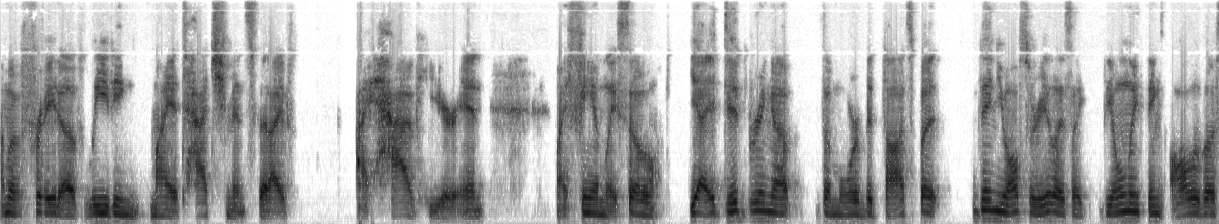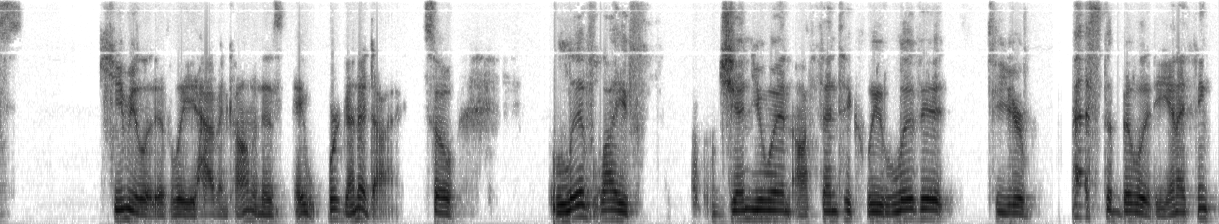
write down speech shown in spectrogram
I'm afraid of leaving my attachments that I've I have here and my family. So yeah, it did bring up the morbid thoughts, but then you also realize like the only thing all of us cumulatively have in common is hey, we're gonna die so live life genuine, authentically, live it to your best ability. And I think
